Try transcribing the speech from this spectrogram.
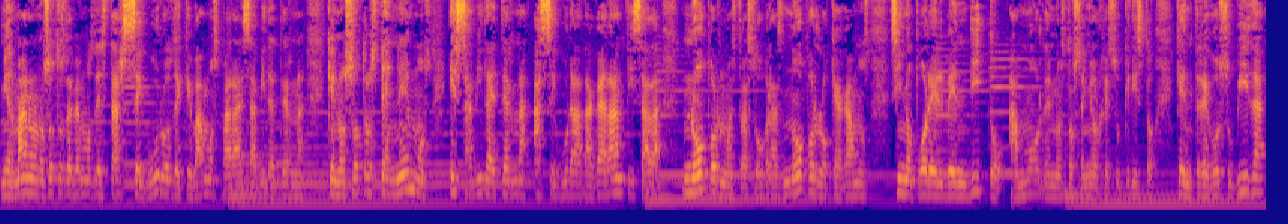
Mi hermano, nosotros debemos de estar seguros de que vamos para esa vida eterna, que nosotros tenemos esa vida eterna asegurada, garantizada, no por nuestras obras, no por lo que hagamos, sino por el bendito amor de nuestro Señor Jesucristo, que entregó su vida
